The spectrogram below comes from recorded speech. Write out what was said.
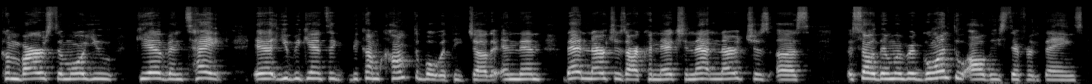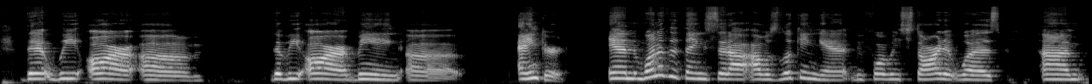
converse, the more you give and take, it, you begin to become comfortable with each other. And then that nurtures our connection, that nurtures us. So then when we're going through all these different things, that we are um that we are being uh anchored. And one of the things that I, I was looking at before we started was um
